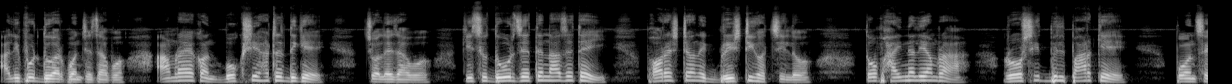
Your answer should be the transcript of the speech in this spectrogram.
আলিপুর দুয়ার পৌঁছে যাব। আমরা এখন বক্সিহাটের দিকে চলে যাব। কিছু দূর যেতে না যেতেই ফরেস্টে অনেক বৃষ্টি হচ্ছিল। তো ফাইনালি আমরা রশিদ বিল পার্কে পৌঁছে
